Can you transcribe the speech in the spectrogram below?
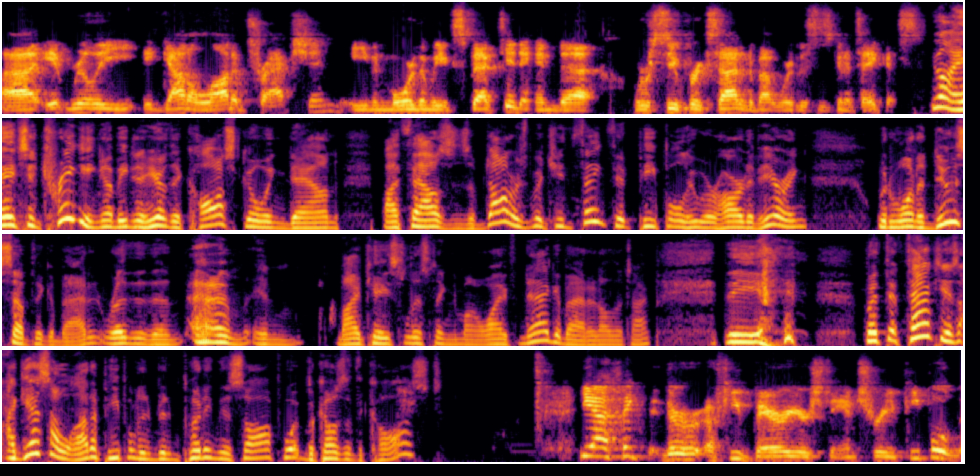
Uh, it really it got a lot of traction, even more than we expected, and uh, we're super excited about where this is going to take us. You know, it's intriguing. I mean, to hear the cost going down by thousands of dollars, but you'd think that people who are hard of hearing would want to do something about it rather than in my case, listening to my wife nag about it all the time. The, but the fact is, I guess a lot of people had been putting this off what because of the cost. Yeah, I think there are a few barriers to entry. People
